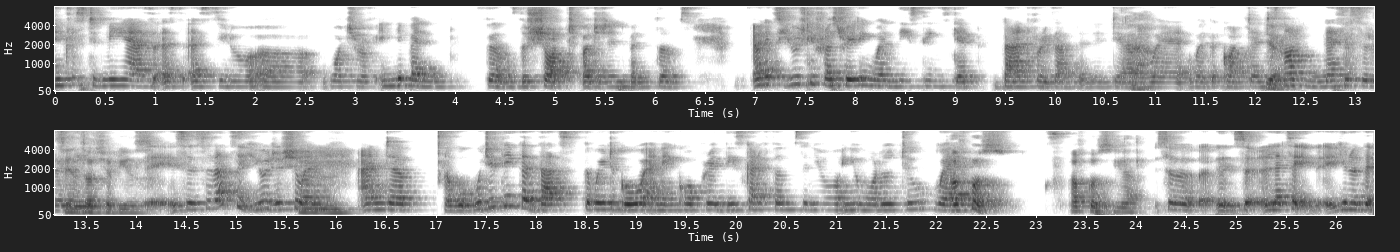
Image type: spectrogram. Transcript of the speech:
interested me as as as you know a watcher of independent films, the short budget independent films. And it's hugely frustrating when these things get banned, for example, in India, Yeah. where where the content Yeah. is not necessarily censorship yes Uh, So, so that's a huge issue. And Mm. and uh, would you think that that's the way to go and incorporate these kind of films in your in your model too? Where of course Of course, yeah. So, uh, so let's say you know the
